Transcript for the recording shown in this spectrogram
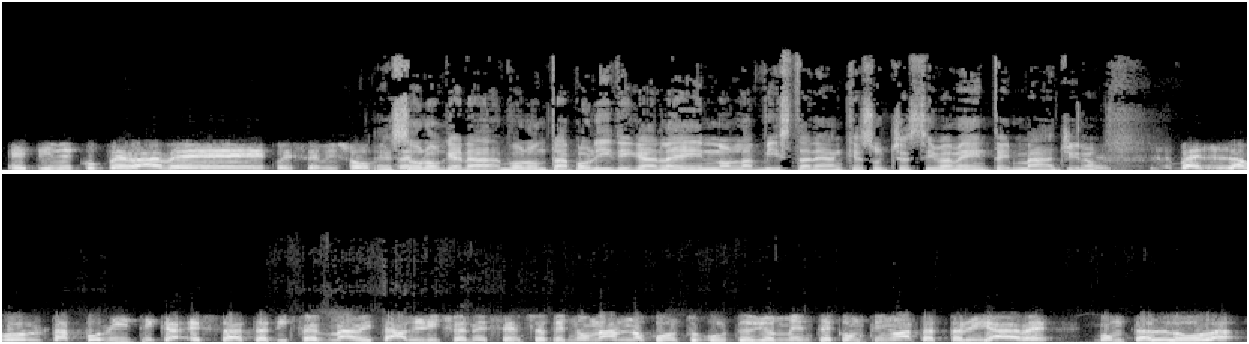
e di recuperare queste risorse. È solo che la volontà politica lei non l'ha vista neanche successivamente, immagino. Eh, Beh, la volontà politica è stata di fermare i tagli, cioè nel senso che non hanno cont- ulteriormente continuato a tagliare, bontà allora,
